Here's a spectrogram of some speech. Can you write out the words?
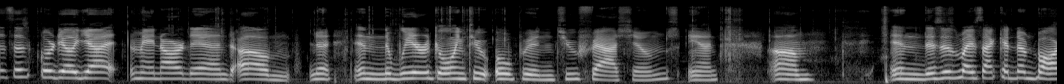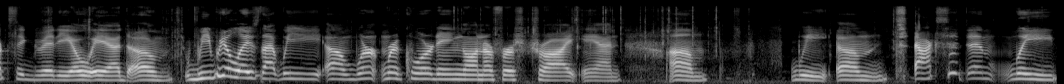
this is Cordelia Maynard, and um, and we're going to open two Fashems, and um, and this is my second unboxing video, and um, we realized that we um, weren't recording on our first try, and um, we um accidentally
